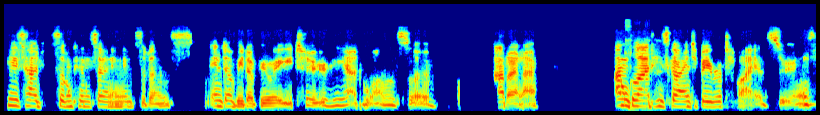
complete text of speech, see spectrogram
He's had some concerning incidents in WWE too. He had one, so I don't know. I'm glad he's going to be retired soon.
